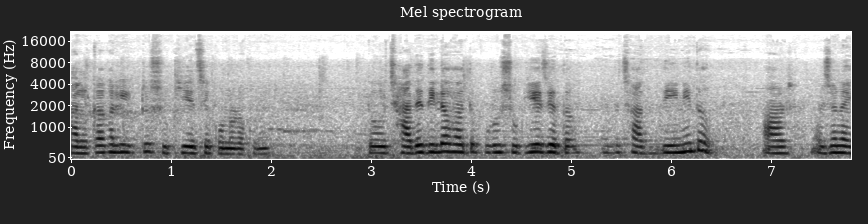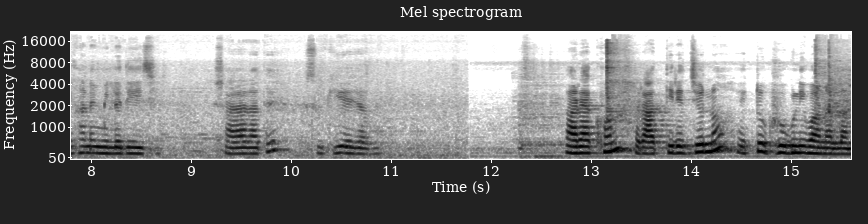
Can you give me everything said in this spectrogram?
হালকা খালি একটু শুকিয়েছে কোনো রকমে। তো ছাদে দিলে হয়তো পুরো শুকিয়ে যেত, কিন্তু ছাদ দিইনি তো, আর ওই জন্য এখানে মিলে দিয়েছি। সারা রাতে শুকিয়ে যাবে। আর এখন রাত্রিরের জন্য একটু ঘুগনি বানালাম।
